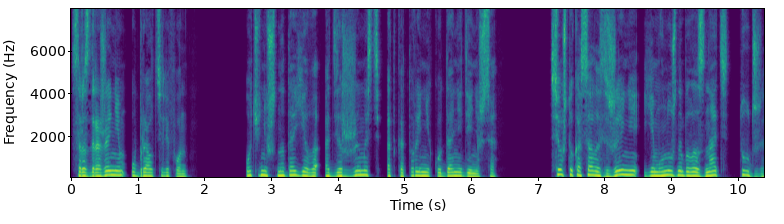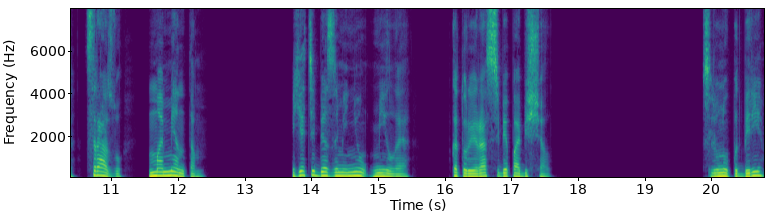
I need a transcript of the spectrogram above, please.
С раздражением убрал телефон. Очень уж надоела одержимость, от которой никуда не денешься. Все, что касалось Жени, ему нужно было знать тут же, сразу, моментом. «Я тебя заменю, милая», — в который раз себе пообещал. «Слюну подбери,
